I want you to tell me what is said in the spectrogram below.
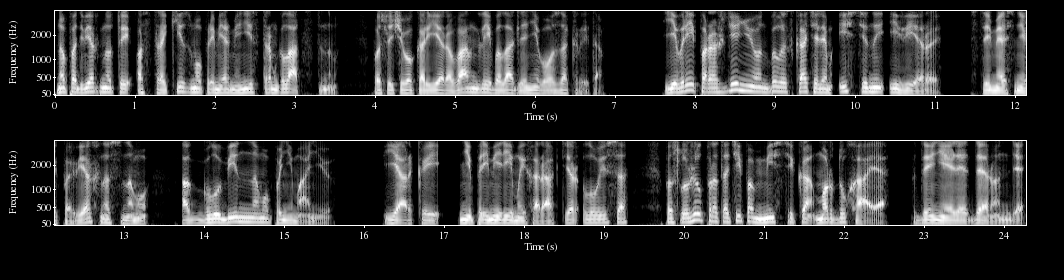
но подвергнутый остракизму премьер-министром Гладстоном, после чего карьера в Англии была для него закрыта. Еврей по рождению он был искателем истины и веры, стремясь не к поверхностному, а к глубинному пониманию. Яркий, непримиримый характер Луиса послужил прототипом мистика Мордухая в Даниэле Деронде,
